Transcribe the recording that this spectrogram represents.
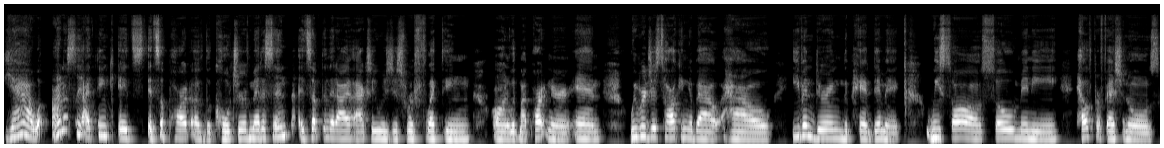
Yeah, well, honestly, I think it's it's a part of the culture of medicine. It's something that I actually was just reflecting on with my partner, and we were just talking about how even during the pandemic, we saw so many health professionals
